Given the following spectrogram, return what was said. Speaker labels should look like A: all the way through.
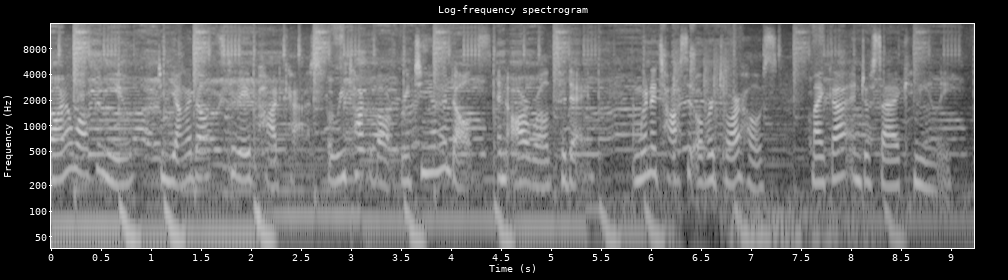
A: I want to welcome you to Young Adults Today podcast, where we talk about reaching young adults in our world today. I'm going to toss it over to our hosts, Micah and Josiah Keneally.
